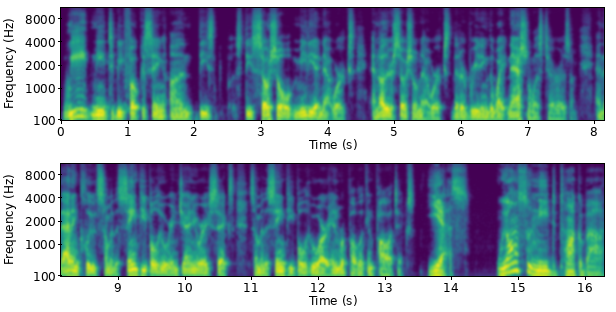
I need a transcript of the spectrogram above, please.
We need to be focusing on these these social media networks and other social networks that are breeding the white nationalist terrorism. And that includes some of the same people who were in January 6th, some of the same people who are in Republican politics. Yes. We also need to talk about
